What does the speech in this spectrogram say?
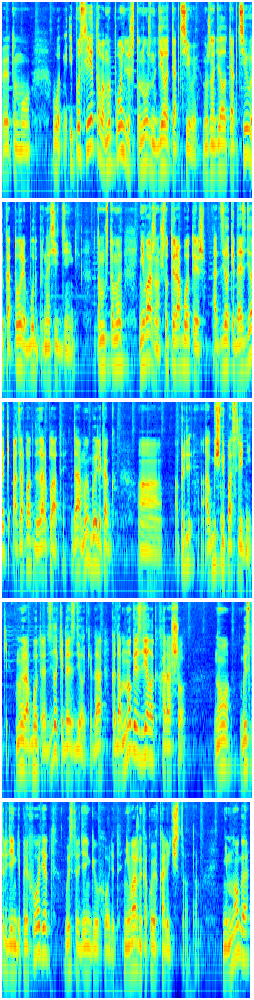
Поэтому вот. И после этого мы поняли, что нужно делать активы. Нужно делать активы, которые будут приносить деньги. Потому что мы, неважно, что ты работаешь от сделки до сделки, от зарплаты до зарплаты. Да, мы были как а, обычные посредники. Мы работали от сделки до сделки. Да. Когда много сделок, хорошо. Но быстрые деньги приходят, быстрые деньги уходят. Неважно, какое их количество. Там, немного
